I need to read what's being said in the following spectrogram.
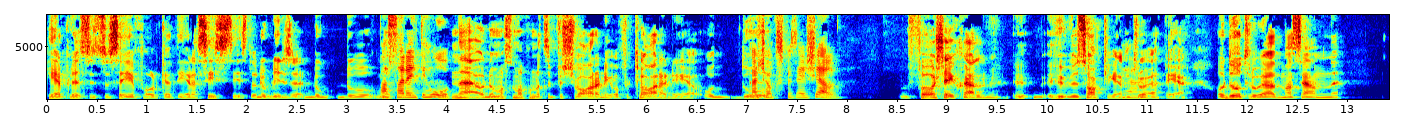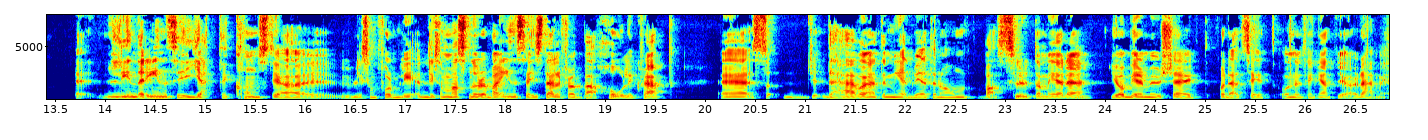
Helt plötsligt så säger folk att det är rasistiskt och då blir det så där, då, då måste, Passar det inte ihop? Nej, och då måste man på något sätt försvara det och förklara det och då Kanske också för sig själv. för sig själv hu- huvudsakligen Ja. tror jag att det är. Och då tror jag att man sen eh, lindar in sig i jättekonstiga eh, liksom formuler- liksom man snurrar bara in sig istället för att bara holy crap eh, så, det här var jag inte medveten om, bara sluta med Mm. det, jag ber om ursäkt och that's it och nu tänker jag inte göra det här mer.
